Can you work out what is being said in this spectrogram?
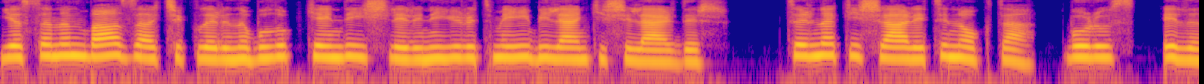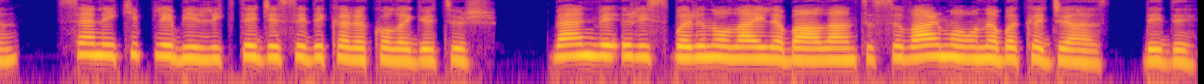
Yasanın bazı açıklarını bulup kendi işlerini yürütmeyi bilen kişilerdir. Tırnak işareti nokta. Bruce, Alan, sen ekiple birlikte cesedi karakola götür. Ben ve Iris Bar'ın olayla bağlantısı var mı ona bakacağız, dedi.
